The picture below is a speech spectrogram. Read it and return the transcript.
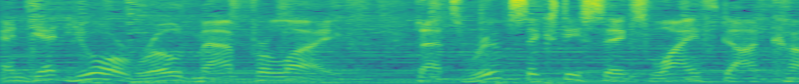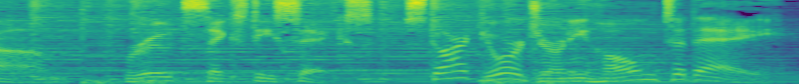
and get your roadmap for life. That's Route66Life.com. Route 66. Start your journey home today.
